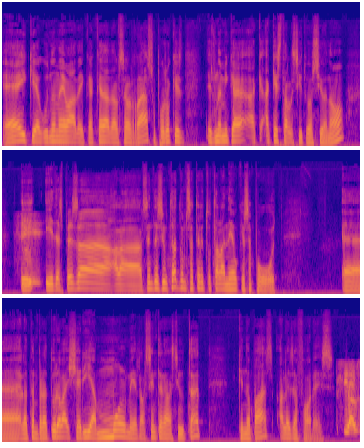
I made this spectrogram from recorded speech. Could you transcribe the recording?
eh? i que hi ha hagut una nevada i que ha quedat al cel ras, suposo que és, és una mica aqu- aquesta la situació, no? Sí. I, I després a, a la, al centre de ciutat on s'ha tret tota la neu que s'ha pogut. Eh, la temperatura baixaria molt més al centre de la ciutat que no pas a les afores. Sí, els,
